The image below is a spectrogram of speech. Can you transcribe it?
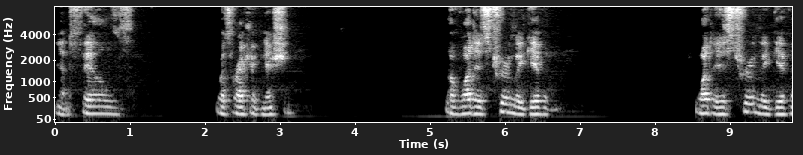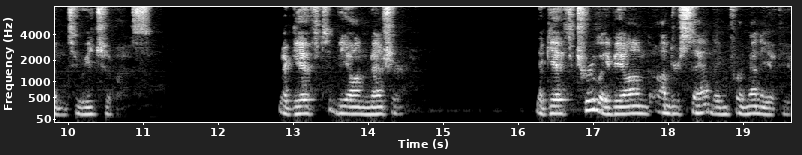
and filled with recognition of what is truly given, what is truly given to each of us? A gift beyond measure, a gift truly beyond understanding for many of you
